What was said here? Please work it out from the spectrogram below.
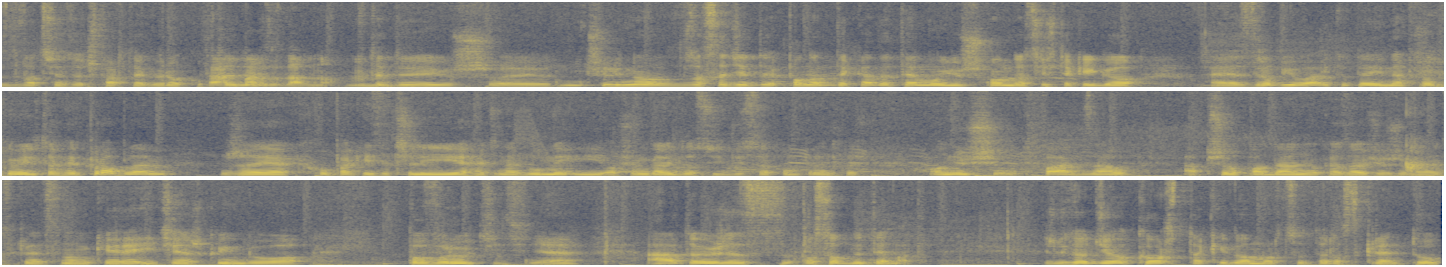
z 2004 roku. Tak, bardzo dawno. Mhm. Wtedy już, e, czyli no w zasadzie ponad dekadę temu już Honda coś takiego e, zrobiła i tutaj na początku mieli trochę problem, że jak chłopaki zaczęli jechać na gumy i osiągali dosyć wysoką prędkość, on już się utwardzał, a przy opadaniu okazało się, że mają skręconą kierę i ciężko im było powrócić, nie? Ale to już jest osobny temat. Jeżeli chodzi o koszt takiego amortyzatora skrętu,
